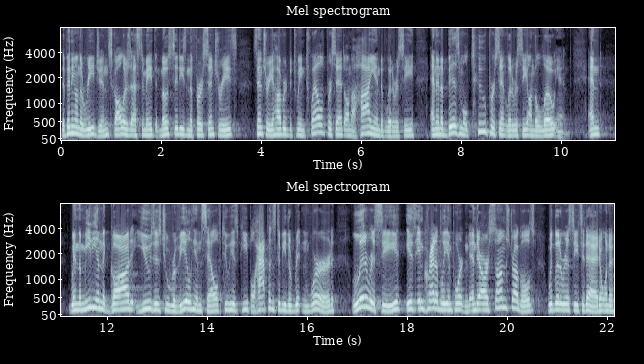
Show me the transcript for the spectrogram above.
Depending on the region, scholars estimate that most cities in the first centuries, century hovered between 12% on the high end of literacy and an abysmal 2% literacy on the low end. And when the medium that God uses to reveal himself to his people happens to be the written word, literacy is incredibly important. And there are some struggles with literacy today. I don't want to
